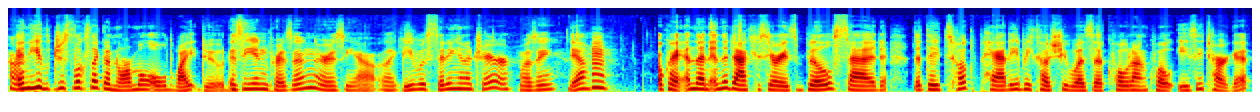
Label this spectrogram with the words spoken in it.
Huh. And he just looks like a normal old white dude. is he in prison or is he out? Like, he was sitting in a chair. was he? Yeah. Hmm. Okay, and then in the docuseries, Bill said that they took Patty because she was a quote unquote easy target,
